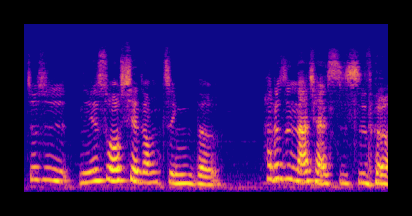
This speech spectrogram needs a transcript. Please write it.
就是你是说卸妆巾的，它就是拿起来湿湿的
